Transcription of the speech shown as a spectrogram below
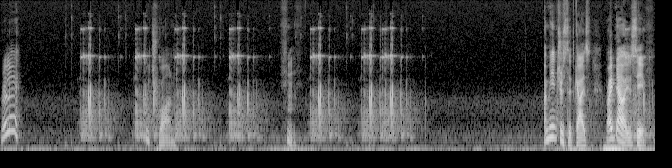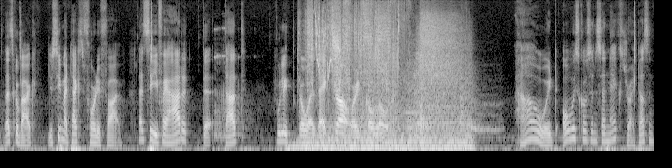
Really? Which one? Hmm. I'm interested, guys. Right now, you see. Let's go back. You see my text 45. Let's see if I had it th that. Will it go as extra or it go lower? It always goes as an extra. It doesn't.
